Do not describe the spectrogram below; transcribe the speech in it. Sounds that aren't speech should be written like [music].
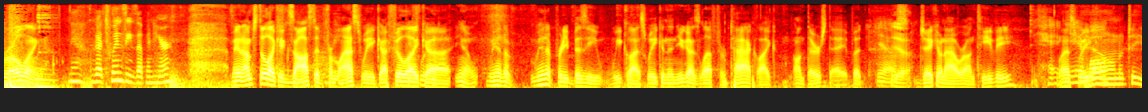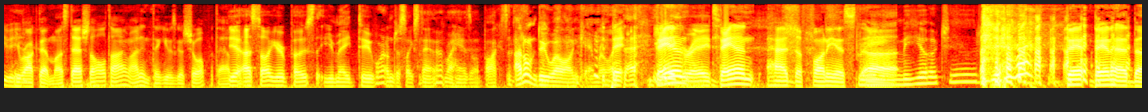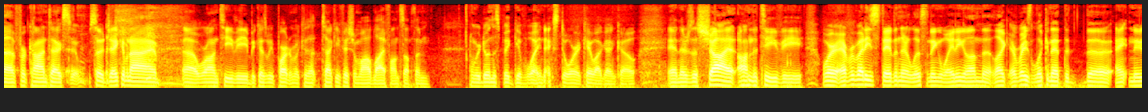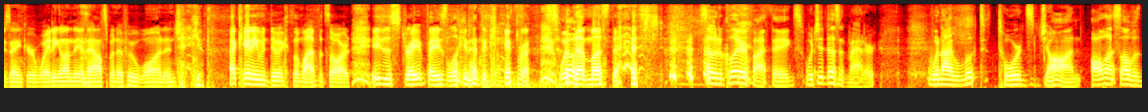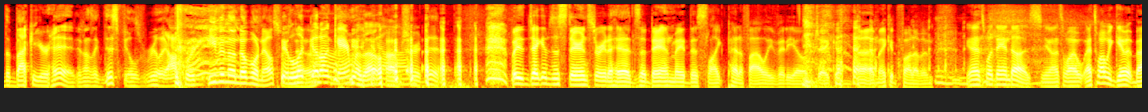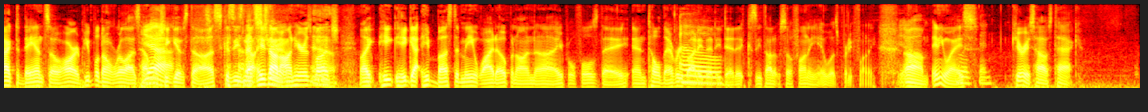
Rolling. Yeah, we got twinsies up in here. Man, I'm still like exhausted from last week. I feel like uh, you know we had a we had a pretty busy week last week, and then you guys left for TAC like on Thursday. But Yeah. Yeah. Jacob and I were on TV Heck last yeah, week. boy. on the TV. He rocked that mustache the whole time. I didn't think he was going to show up with that. Yeah, I saw your post that you made too, where I'm just like standing with my hands in my pockets. I don't do well on camera like Dan, that. Dan, great. Dan had the funniest. Bring Uh, me your children. [laughs] Dan, Dan had, uh, for context, so Jacob and I uh, were on TV because we partnered with Kentucky Fish and Wildlife on something. And we're doing this big giveaway next door at KY Gun Co. And there's a shot on the TV where everybody's standing there listening, waiting on the like everybody's looking at the the news anchor, waiting on the announcement of who won. And [laughs] Jacob, I can't even do it because I'm laughing so hard. He's just straight faced looking at the [laughs] camera [laughs] with that mustache. so to clarify things, which it doesn't matter, when I looked towards John, all I saw was the back of your head, and I was like, "This feels really awkward," even though no one else. [laughs] it looked know. good on camera though. [laughs] I'm sure it did. [laughs] But Jacob's just staring straight ahead. So Dan made this like pedophile video of Jacob uh, making fun of him. Yeah, that's what Dan does. You know, that's why that's why we give it back to Dan so hard. People don't realize how much he gives to us because he's not That's he's not on here as Yeah. much. Like he he got he busted me wide open on uh, April Fool's Day and told everybody that he Oh. did it because he thought it was so funny. It was pretty funny. Yeah. Um, anyways, good. curious how's TAC.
